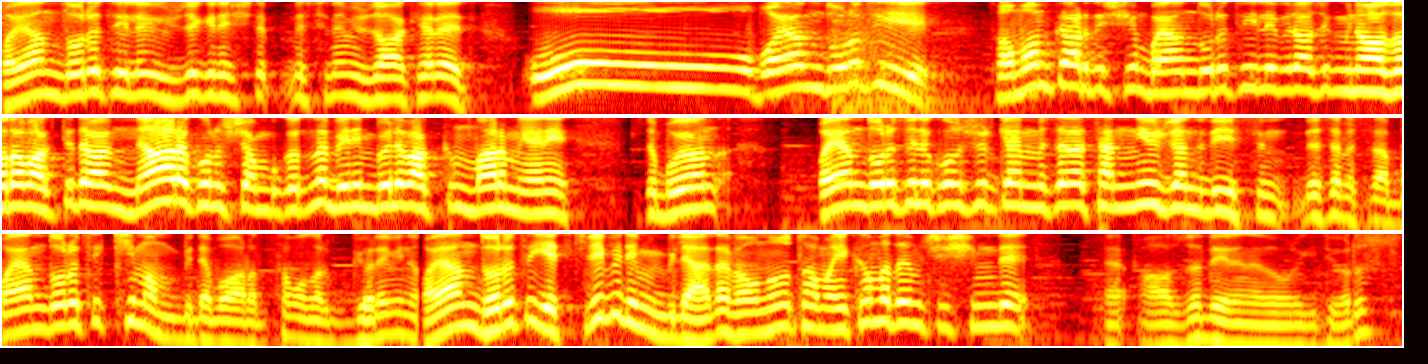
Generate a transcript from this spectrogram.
Bayan Dorothy ile hücre genişletmesine müzakere et. Oo, Bayan Dorothy. Tamam kardeşim Bayan Dorothy ile birazcık münazara vakti de ben ne ara konuşacağım bu kadınla? Benim böyle bir hakkım var mı? Yani işte Bayan Bayan Dorothy ile konuşurken mesela sen niye hücrende değilsin dese mesela. Bayan Dorothy kim ama bir de bu arada tam olarak görevini. Bayan Dorothy yetkili biri mi birader? Ben onu tam ayıkamadığım için şimdi e, fazla derine doğru gidiyoruz.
